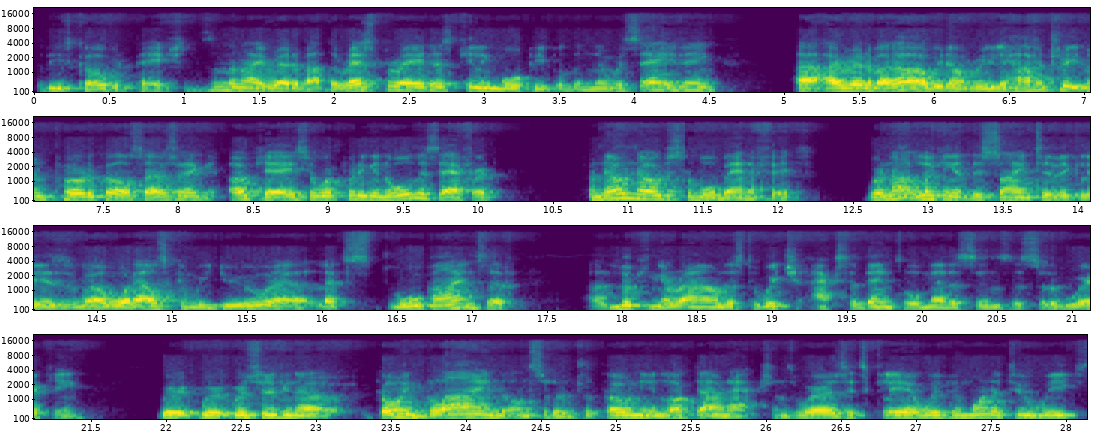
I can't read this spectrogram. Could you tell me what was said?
for these COVID patients. And then I read about the respirators killing more people than they were saving. Uh, I read about, oh, we don't really have a treatment protocol. So I was like, okay, so we're putting in all this effort for no noticeable benefit. We're not looking at this scientifically as well. What else can we do? Uh, let's do all kinds of uh, looking around as to which accidental medicines are sort of working. We're, we're, we're sort of, you know, going blind on sort of draconian lockdown actions, whereas it's clear within one or two weeks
